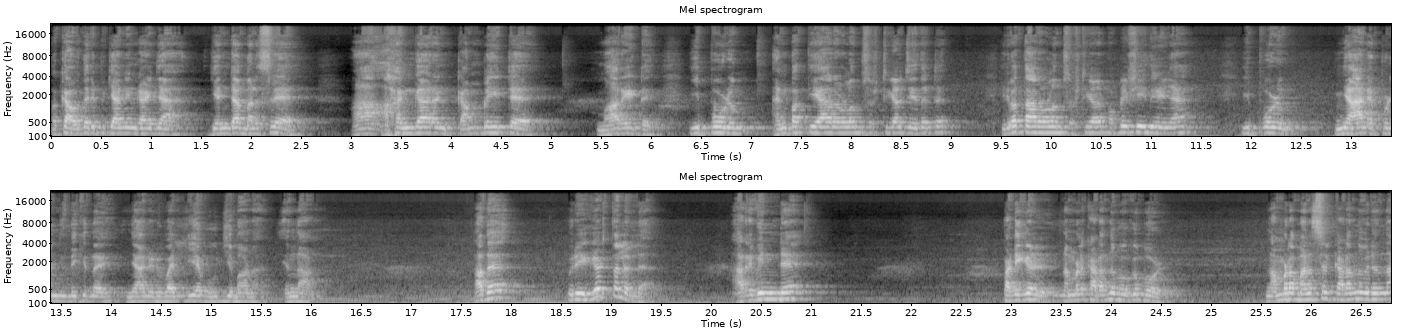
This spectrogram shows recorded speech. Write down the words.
ഒക്കെ അവതരിപ്പിക്കാനും കഴിഞ്ഞ എന്റെ മനസ്സിലെ ആ അഹങ്കാരം കംപ്ലീറ്റ് മാറിയിട്ട് ഇപ്പോഴും അൻപത്തിയാറോളം സൃഷ്ടികൾ ചെയ്തിട്ട് ഇരുപത്താറോളം സൃഷ്ടികൾ പബ്ലിഷ് ചെയ്ത് കഴിഞ്ഞാൽ ഇപ്പോഴും ഞാൻ എപ്പോഴും ചിന്തിക്കുന്നത് ഞാനൊരു വലിയ പൂജ്യമാണ് എന്നാണ്. അത് ഒരു ഇകഴ്ത്തലല്ല. അറിവിന്റെ പടികൾ നമ്മൾ കടന്നു പോകുമ്പോൾ നമ്മുടെ മനസ്സിൽ കടന്നു വരുന്ന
